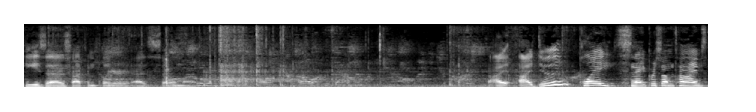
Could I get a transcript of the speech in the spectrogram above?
He's a shotgun player, as so am I. I I do play sniper sometimes.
